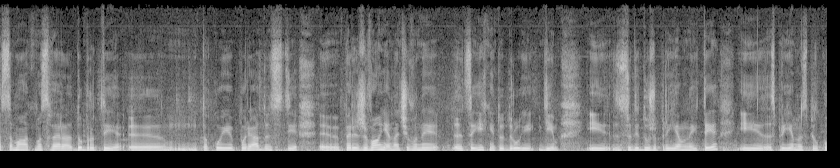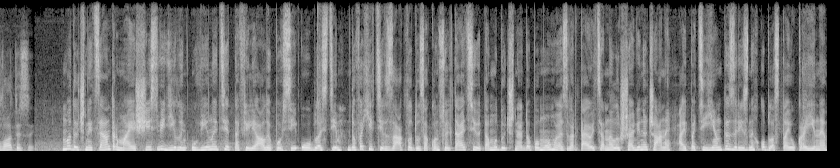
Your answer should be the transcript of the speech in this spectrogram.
Сама атмосфера доброти, е, такої порядності, е, переживання, наче вони е, це їхній тут другий дім. І сюди дуже приємно йти і приємно спілкуватися. Медичний центр має шість відділень у Вінниці та філіали по всій області. До фахівців закладу за консультацією та медичною допомогою звертаються не лише вінничани, а й пацієнти з різних областей України.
